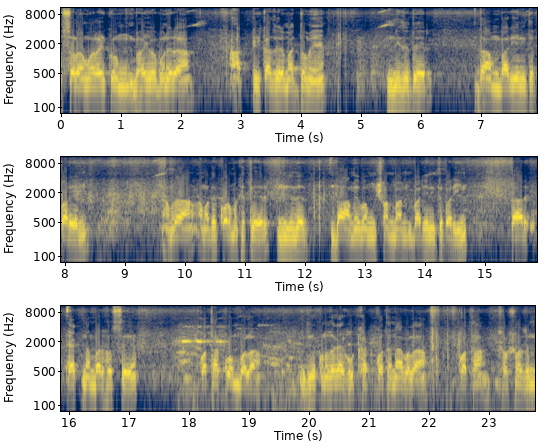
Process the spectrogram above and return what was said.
আসসালামু আলাইকুম ভাই ও বোনেরা। আটটি কাজের মাধ্যমে নিজেদের দাম বাড়িয়ে নিতে পারেন। আমরা আমাদের কর্মক্ষেত্রের নিজেদের দাম এবং সম্মান বাড়িয়ে নিতে পারি। তার এক নাম্বার হচ্ছে কথা কম বলা। যে কোনো জায়গায় হুটখাট কথা না বলা, কথা সবসময়ের জন্য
